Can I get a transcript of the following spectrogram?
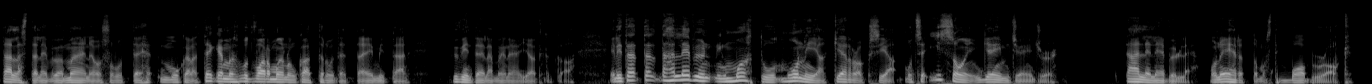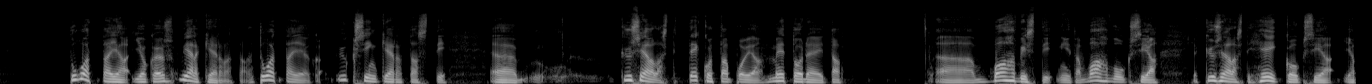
tällaista levyä mä en olisi ollut te- mukana tekemässä, mutta varmaan on kattanut, että ei mitään. Hyvin teillä menee, jatkakaa. Eli t- t- tähän levyyn niin mahtuu monia kerroksia, mutta se isoin game changer tälle levylle on ehdottomasti Bob Rock. Tuottaja, joka jos vielä kerrataan, tuottaja, joka yksinkertaisesti äh, kyseenalaisti tekotapoja, metodeita, vahvisti niitä vahvuuksia ja kyseenalaisti heikkouksia ja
